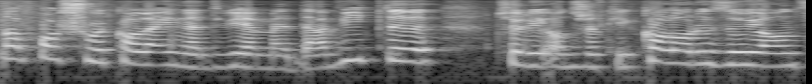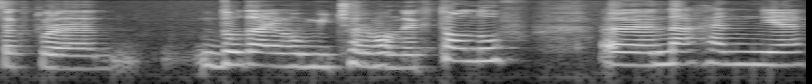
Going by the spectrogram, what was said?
No poszły kolejne dwie medawity, czyli odżywki koloryzujące, które dodają mi czerwonych tonów nachennie.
